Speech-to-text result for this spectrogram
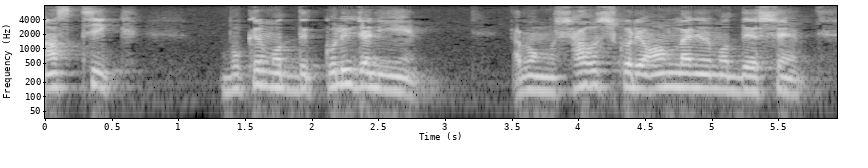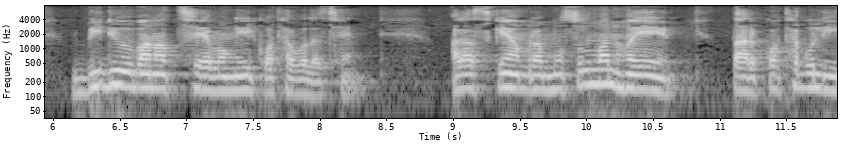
নাস্তিক বুকের মধ্যে কলিজা নিয়ে এবং সাহস করে অনলাইনের মধ্যে এসে ভিডিও বানাচ্ছে এবং এই কথা বলেছে। আর আজকে আমরা মুসলমান হয়ে তার কথাগুলি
